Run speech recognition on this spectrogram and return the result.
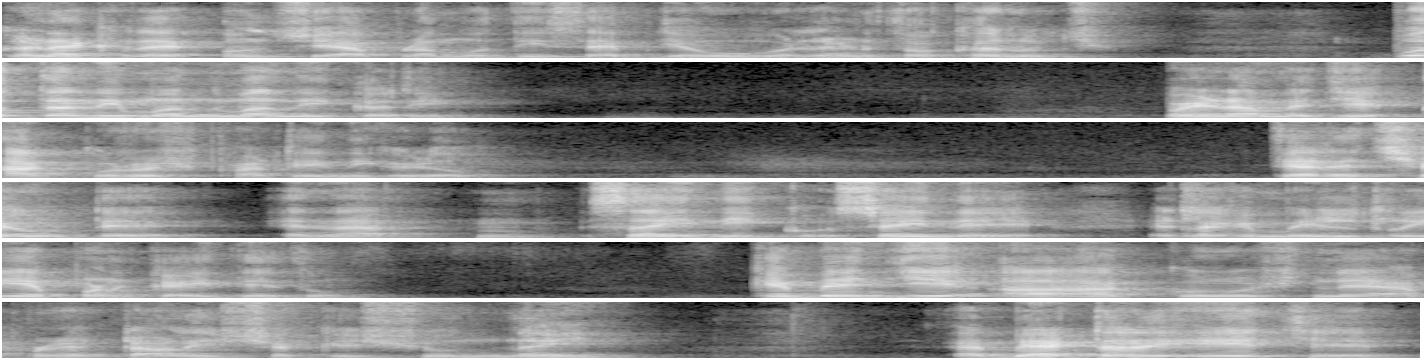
ઘણા ખરા અંશે આપણા મોદી સાહેબ જેવું વલણ તો ખરું જ. પોતાની મનમાની કરી. પરિણામે જે આક્રોશ ફાટી નીકળ્યો, ત્યારે છેવટે એના સૈનિકો સૈન્યએ એટલે કે મિલિટરીએ પણ કહી દીધું કે બેનજી, આ આક્રોશને આપણે ટાળી શકીશું નહીં. બેટર એ છે,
